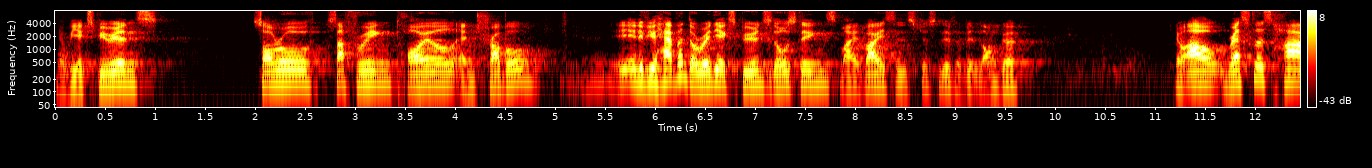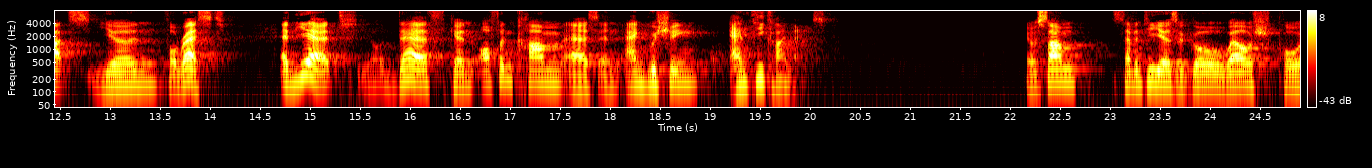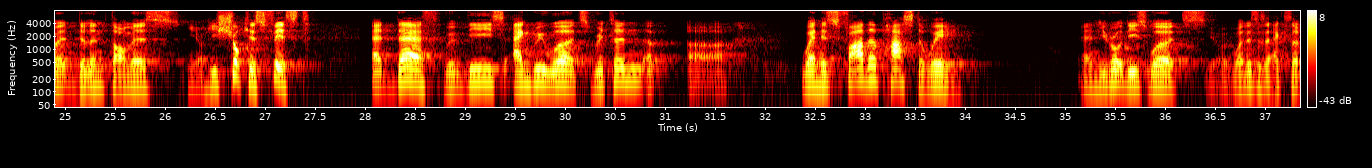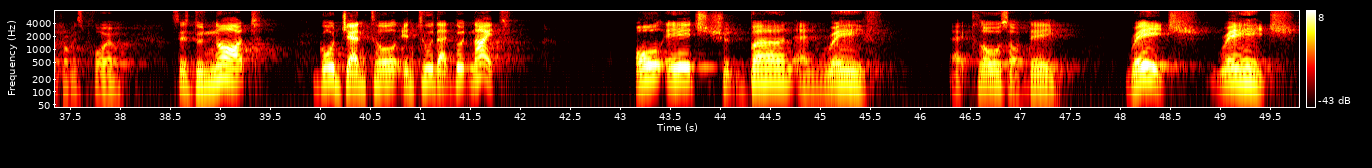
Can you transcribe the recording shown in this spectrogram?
You know, we experience sorrow, suffering, toil, and trouble. And if you haven't already experienced those things, my advice is just live a bit longer. You know, our restless hearts yearn for rest. And yet, you know, death can often come as an anguishing anticlimax. You know, some 70 years ago, Welsh poet Dylan Thomas, you know, he shook his fist at death with these angry words written uh, uh, when his father passed away. And he wrote these words. You know, well, this is an excerpt from his poem. It says, Do not go gentle into that good night. Old age should burn and rave at close of day. Rage, rage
